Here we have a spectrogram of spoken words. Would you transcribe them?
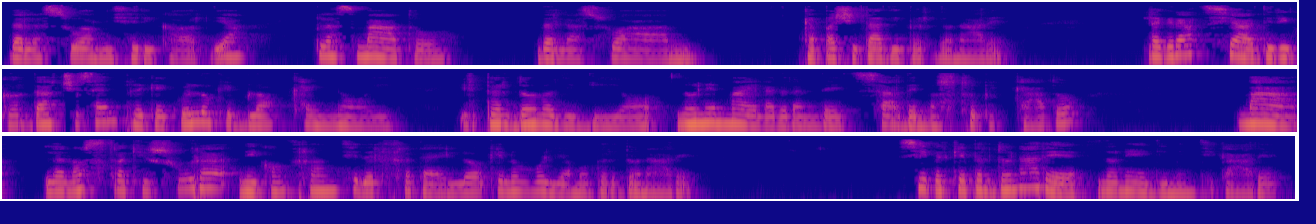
dalla sua misericordia, plasmato dalla sua mm, capacità di perdonare. La grazia di ricordarci sempre che quello che blocca in noi il perdono di Dio non è mai la grandezza del nostro peccato, ma la nostra chiusura nei confronti del fratello che non vogliamo perdonare. Sì, perché perdonare non è dimenticare.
